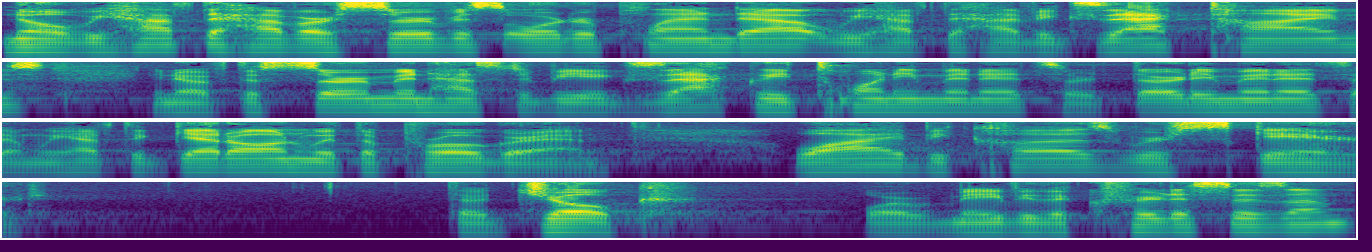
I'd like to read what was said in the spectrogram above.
No, we have to have our service order planned out. We have to have exact times. You know, if the sermon has to be exactly 20 minutes or 30 minutes, and we have to get on with the program. Why? Because we're scared. The joke, or maybe the criticism,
